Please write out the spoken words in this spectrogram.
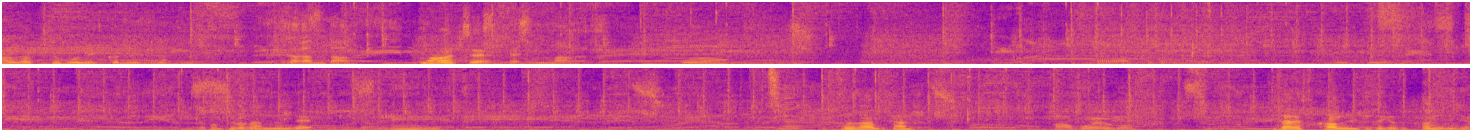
상다 틀고 있거든 지금 피사 간다 맞지? 피하 신망 어 너무 아프다 손 들어갔는데 음. 저 삼탄? 아 뭐야 이거. 기다려서 가면 기다 계속 가면 되게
